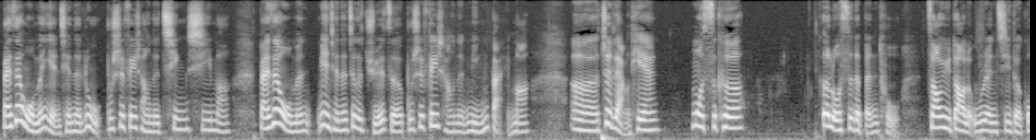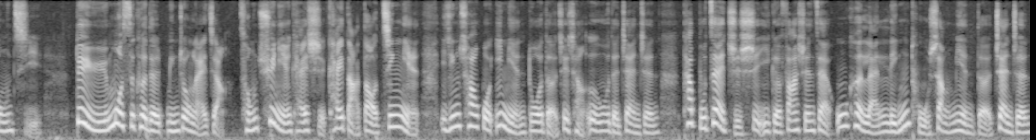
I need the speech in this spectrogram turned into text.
摆在我们眼前的路不是非常的清晰吗？摆在我们面前的这个抉择不是非常的明白吗？呃，这两天莫斯科。俄罗斯的本土遭遇到了无人机的攻击，对于莫斯科的民众来讲，从去年开始开打到今年，已经超过一年多的这场俄乌的战争，它不再只是一个发生在乌克兰领土上面的战争，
